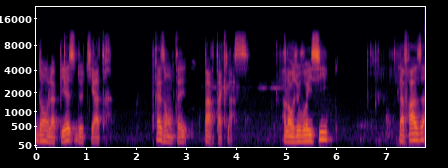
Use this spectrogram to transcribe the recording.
dans la pièce de théâtre présentée par ta classe? Alors, je vois ici la phrase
